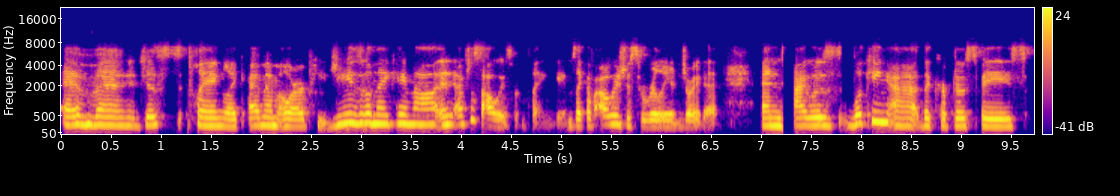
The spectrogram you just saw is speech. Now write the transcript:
and then just playing like MMORPGs when they came out. And I've just always been playing games. Like I've always just really enjoyed it. And I was looking at the crypto space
